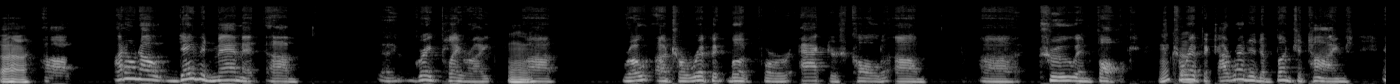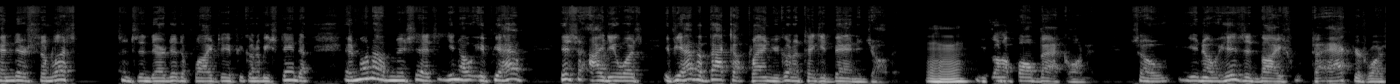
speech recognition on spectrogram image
Uh-huh. Uh, I don't know. David Mamet, um, a great playwright, mm-hmm. uh, wrote a terrific book for actors called um, uh, True and False. Okay. Terrific. I read it a bunch of times, and there's some lessons in there that apply to if you're going to be stand up. And one of them is that, you know, if you have, his idea was if you have a backup plan, you're going to take advantage of it. Mm-hmm. You're going to fall back on it. So, you know, his advice to actors was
